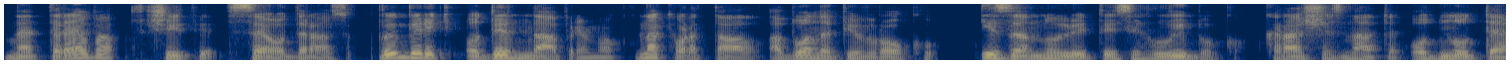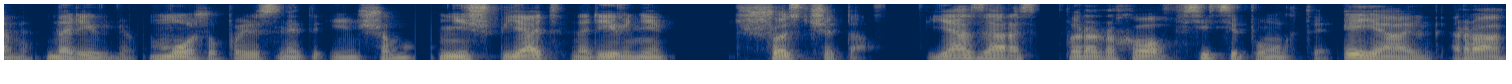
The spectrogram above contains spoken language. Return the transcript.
Не треба вчити все одразу. Виберіть один напрямок на квартал або на півроку і занурюйтесь глибоко. Краще знати одну тему на рівні можу пояснити іншому, ніж 5 на рівні щось читав. Я зараз перерахував всі ці пункти: AI, RAG,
